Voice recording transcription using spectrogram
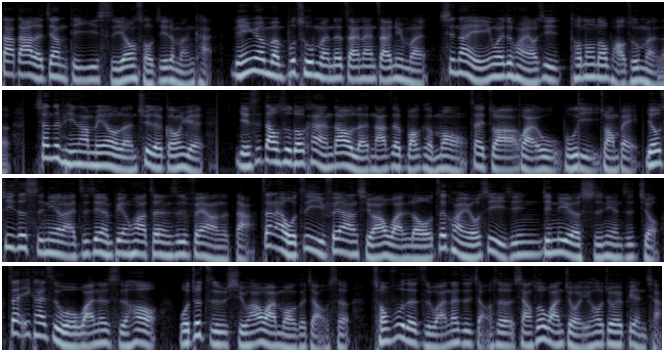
大大的降低使用手机的门槛，连原本不出门的宅男宅女们，现在也因为这款游戏，通通都跑出门了。像是平常没有人去的公园。也是到处都看得到人拿着宝可梦在抓怪物、补给装备。游戏这十年来之间的变化真的是非常的大。再来，我自己非常喜欢玩 LO 这款游戏，已经经历了十年之久。在一开始我玩的时候，我就只喜欢玩某个角色，重复的只玩那只角色，想说玩久了以后就会变强。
